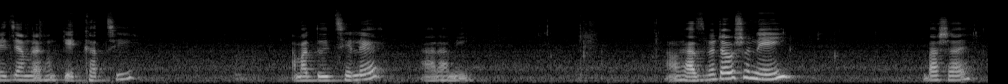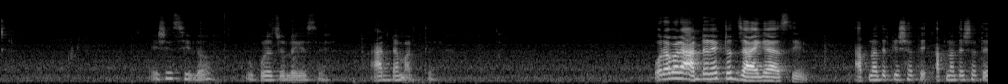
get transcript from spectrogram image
এই যে আমরা এখন কেক খাচ্ছি। আমার দুই ছেলে আর আমি। আমার হাজব্যান্ড অবশ্য নেই, বাসায়। এসেছিল, উপরে চলে গেছে, আড্ডা মারতে। ওর আবার আড্ডার একটা জায়গা আছে, আপনাদেরকে সাথে, আপনাদের সাথে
